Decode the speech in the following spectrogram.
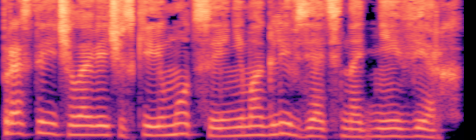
Простые человеческие эмоции не могли взять над ней верх.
